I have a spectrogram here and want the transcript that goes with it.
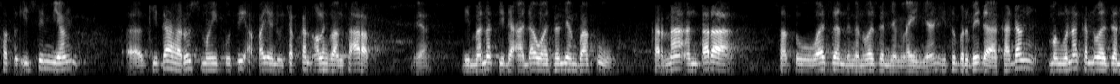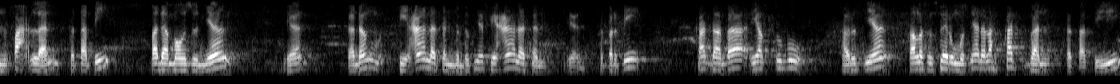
satu isim yang uh, kita harus mengikuti apa yang diucapkan oleh bangsa Arab, ya, di mana tidak ada wazan yang baku, karena antara satu wazan dengan wazan yang lainnya itu berbeda. Kadang menggunakan wazan fa'lan, tetapi pada mauzunnya ya. Kadang fi'alatan bentuknya fi'alatan. Ya. Seperti kataba yaktubu. Harusnya kalau sesuai rumusnya adalah katban. Tetapi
